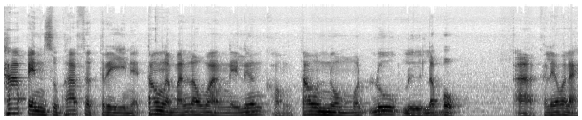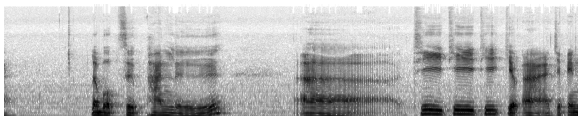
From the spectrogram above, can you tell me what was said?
ถ้าเป็นสุภาพสตรีเนี่ยต้องระมัดระวังในเรื่องของเต้านมมดลูกหรือระบบ เขาเรียกว่าอะไร ระบบสืบพันธุ์หรืออที่ที่ที่เกี่ยวอาจจะเป็น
